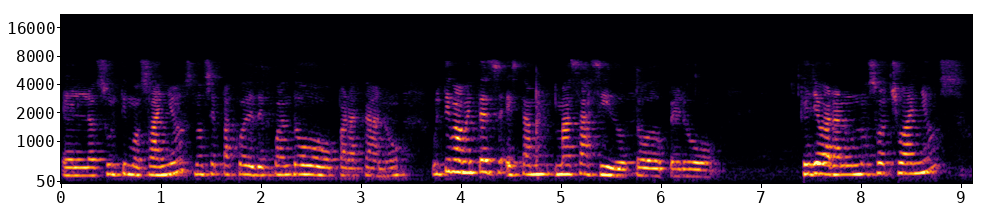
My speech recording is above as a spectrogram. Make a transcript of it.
en los últimos años. No sé, Paco, desde cuándo para acá, ¿no? Últimamente está más ácido todo, pero ¿qué llevarán unos ocho años?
